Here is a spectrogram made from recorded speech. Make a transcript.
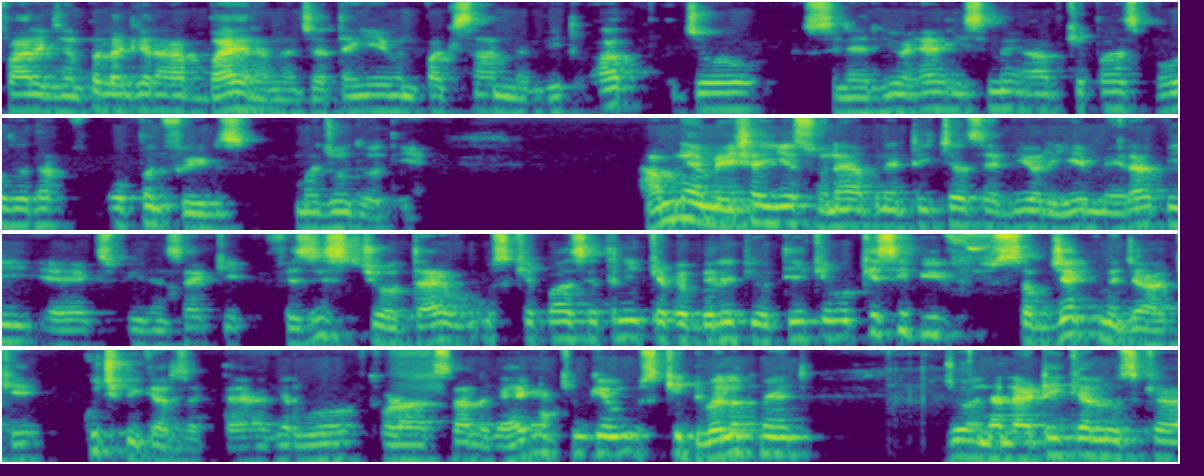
فار ایگزامپل اگر آپ باہر آنا چاہتے ہیں ایون پاکستان میں بھی، تو اب جو سینیریو ہے اس میں آپ کے پاس بہت زیادہ اوپن فیلڈس موجود ہوتی ہیں۔ ہم نے ہمیشہ یہ سنا ہے اپنے ٹیچر سے بھی اور یہ میرا بھی ایکسپیرینس ہے کہ فزکس جو ہوتا ہے اس کے پاس اتنی کیپیبلٹی ہوتی ہے کہ وہ کسی بھی سبجیکٹ میں جا کے کچھ بھی کر سکتا ہے۔ اگر وہ تھوڑا سا لگائے گا کیونکہ اس کی ڈیولپمنٹ جو انالیٹیکل اس کا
